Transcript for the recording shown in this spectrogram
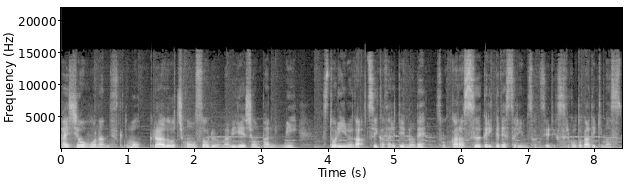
開始方法なんですけども、クラウドウォッチコンソールのナビゲーションパネルにストリームが追加されているので、そこから数クリックでストリーム作成することができます。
